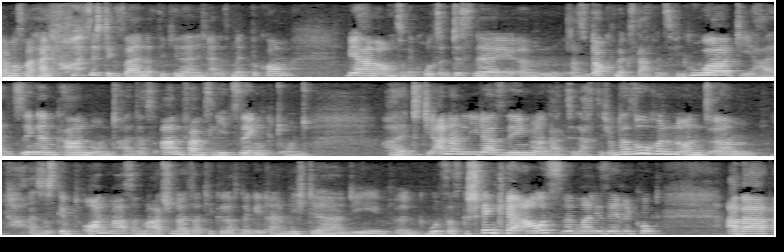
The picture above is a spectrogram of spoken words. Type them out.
Da muss man halt vorsichtig sein, dass die Kinder nicht alles mitbekommen. Wir haben auch so eine große Disney, ähm, also Doc McStuffins Figur, die halt singen kann und halt das Anfangslied singt und halt die anderen Lieder singt und dann sagt sie, lass dich untersuchen und ähm, ja, also es gibt en masse an Merchandise-Artikel, also da geht einem nicht der, die äh, Geburtstagsgeschenke aus, wenn man die Serie guckt. Aber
